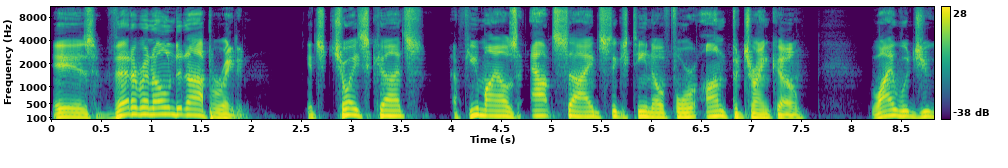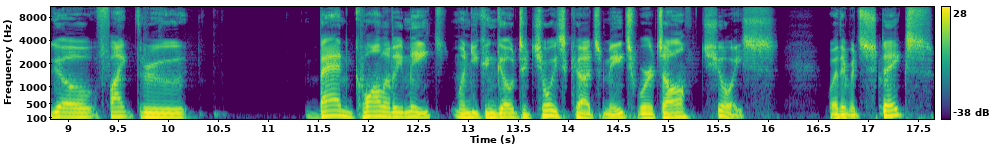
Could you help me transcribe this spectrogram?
is veteran owned and operated. It's Choice Cuts, a few miles outside 1604 on Potranco. Why would you go fight through bad quality meat when you can go to Choice Cuts Meats where it's all choice? Whether it's steaks,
